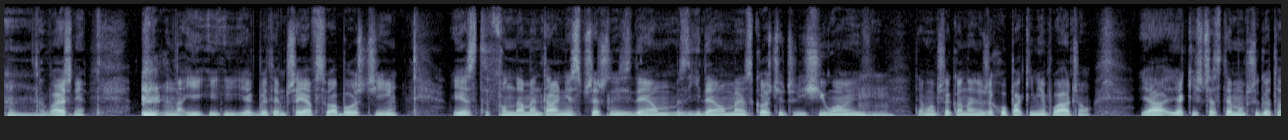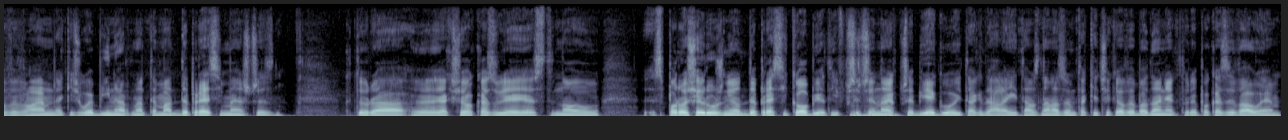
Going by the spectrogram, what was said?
Hmm, No właśnie. No i, i, i jakby ten przejaw słabości jest fundamentalnie sprzeczny z ideą, z ideą męskości, czyli siłą i Mhm. temu przekonaniu, że chłopaki nie płaczą. Ja jakiś czas temu przygotowywałem jakiś webinar na temat depresji mężczyzn, która, e, jak się okazuje, jest no, sporo się różni od depresji kobiet i w przyczynach, Mhm. przebiegu i tak dalej. I tam znalazłem takie ciekawe badania, które pokazywały,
